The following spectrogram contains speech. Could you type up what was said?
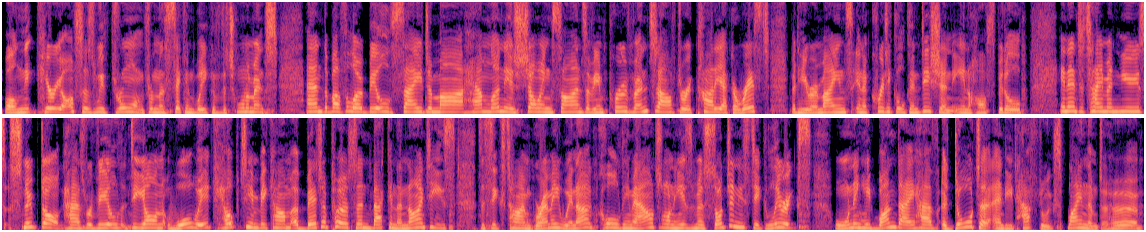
while Nick Kyrgios has withdrawn from the second week of the tournament. And the Buffalo Bills say Damar Hamlin is showing showing signs of improvement after a cardiac arrest, but he remains in a critical condition in hospital. In entertainment news, Snoop Dogg has revealed Dionne Warwick helped him become a better person back in the 90s. The six time Grammy winner called him out on his misogynistic lyrics, warning he'd one day have a daughter and he'd have to explain them to her.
